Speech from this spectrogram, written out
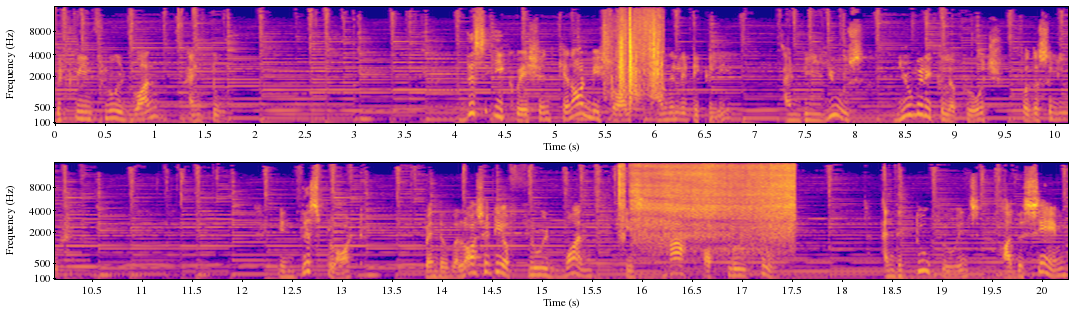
between fluid 1 and 2. This equation cannot be solved analytically and we use numerical approach for the solution. In this plot, when the velocity of fluid 1 is half of fluid 2 and the two fluids are the same,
